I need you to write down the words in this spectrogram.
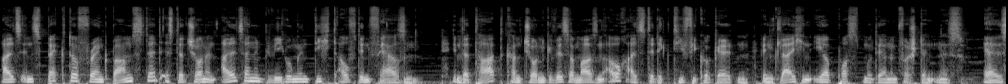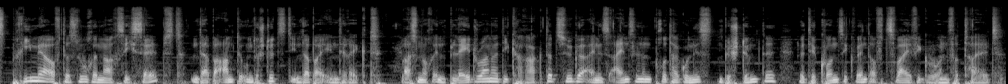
Als Inspektor Frank Bumstead ist der John in all seinen Bewegungen dicht auf den Fersen. In der Tat kann John gewissermaßen auch als Detektivfigur gelten, wenngleich in eher postmodernem Verständnis. Er ist primär auf der Suche nach sich selbst und der Beamte unterstützt ihn dabei indirekt. Was noch in Blade Runner die Charakterzüge eines einzelnen Protagonisten bestimmte, wird hier konsequent auf zwei Figuren verteilt.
